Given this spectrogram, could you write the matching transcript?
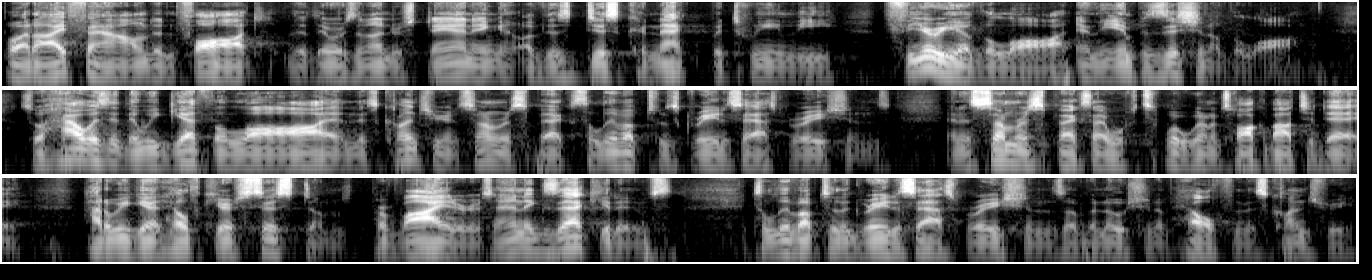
But I found and thought that there was an understanding of this disconnect between the theory of the law and the imposition of the law. So how is it that we get the law in this country, in some respects, to live up to its greatest aspirations? And in some respects, that's what we're going to talk about today. How do we get healthcare systems, providers, and executives to live up to the greatest aspirations of a notion of health in this country?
